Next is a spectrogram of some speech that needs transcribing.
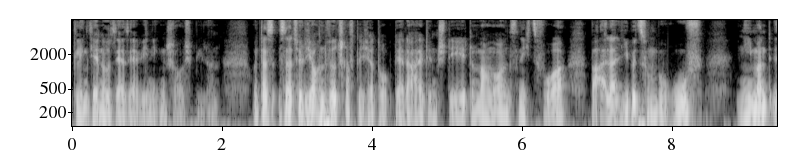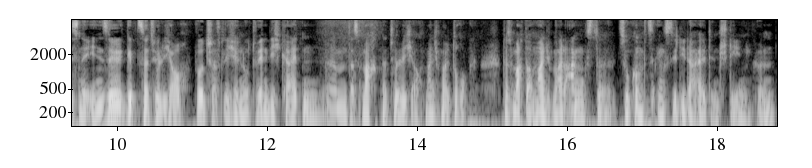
klingt ja nur sehr, sehr wenigen Schauspielern. Und das ist natürlich auch ein wirtschaftlicher Druck, der da halt entsteht. Und machen wir uns nichts vor. Bei aller Liebe zum Beruf niemand ist eine Insel, gibt es natürlich auch wirtschaftliche Notwendigkeiten. Ähm, das macht natürlich auch manchmal Druck. Das macht auch manchmal Angst, äh, Zukunftsängste, die da halt entstehen können.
